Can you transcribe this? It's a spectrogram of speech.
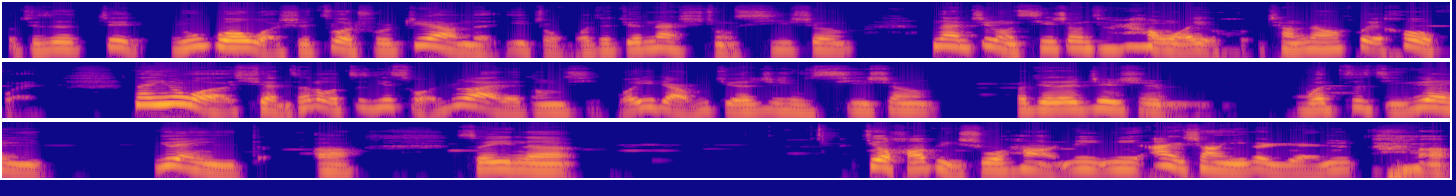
我觉得这如果我是做出这样的一种，我就觉得那是一种牺牲，那这种牺牲就让我有常常会后悔。那因为我选择了我自己所热爱的东西，我一点不觉得这是牺牲，我觉得这是我自己愿意愿意的啊。所以呢，就好比说哈，你你爱上一个人哈，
